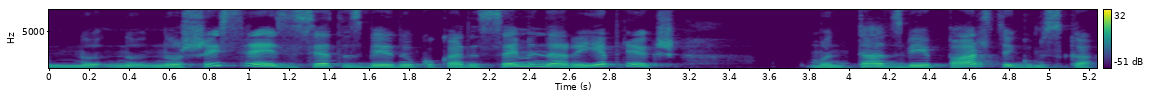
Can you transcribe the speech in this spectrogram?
no, no, no šīs reizes, ja tas bija no kaut kāda semināra iepriekš, man tāds bija pārsteigums, ka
